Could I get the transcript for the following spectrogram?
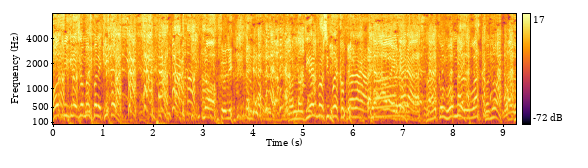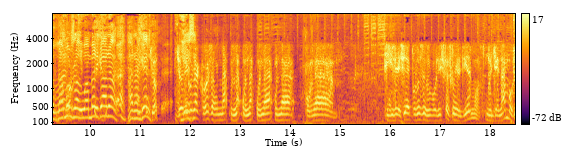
Otro ingreso más para el equipo. No, Tulio. Con los diezmos sí puedes comprar a, Ya, Vergara. Ah, con hombre. Con- no, compramos a Dubán Vergara, a Rangel. Yo Y digo es- una cosa, una, una, una, una, una, una iglesia de puros de futbolistas con el diezmo, nos llenamos.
